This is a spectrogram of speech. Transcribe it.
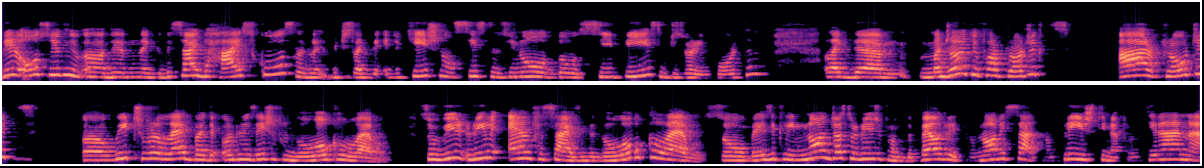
we're also using uh, the like beside the high schools like, which is like the educational systems you know those cps which is very important. Like the um, majority of our projects are projects uh, which were led by the organization from the local level so we're really emphasizing that the local level, so basically not just organization from the Belgrade, from Novi Sad, from Pristina, from Tirana,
